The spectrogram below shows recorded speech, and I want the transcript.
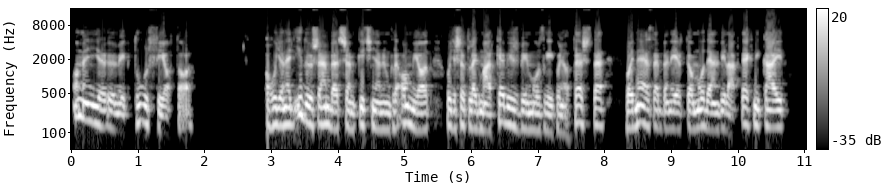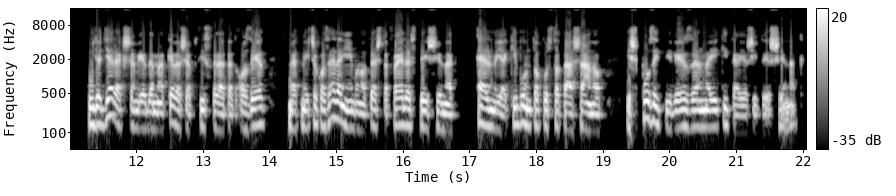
amennyire ő még túl fiatal. Ahogyan egy idős embert sem kicsinyelünk le amiatt, hogy esetleg már kevésbé mozgékony a teste, vagy nehezebben érte a modern világ technikáit, úgy a gyerek sem érdemel kevesebb tiszteletet azért, mert még csak az elején van a teste fejlesztésének, elméje kibontakoztatásának és pozitív érzelmei kiteljesítésének.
